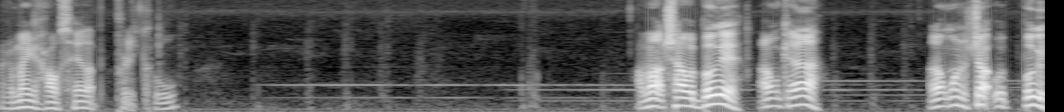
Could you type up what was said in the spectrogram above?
If I can make a house here, that'd be pretty cool. I'm not chatting with Boogie. I don't care. I don't want to chat with Boogie.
